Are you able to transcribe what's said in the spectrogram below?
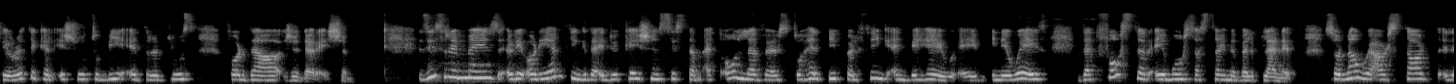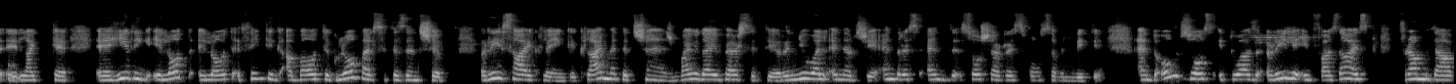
theoretical issue to be introduced for the generation. This remains reorienting the education system at all levels to help people think and behave in a ways that foster a more sustainable planet. So now we are start uh, like uh, uh, hearing a lot, a lot thinking about global citizenship, recycling, climate change, biodiversity, renewable energy, and, and social responsibility. And all those, it was really emphasized from the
